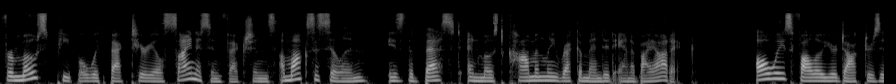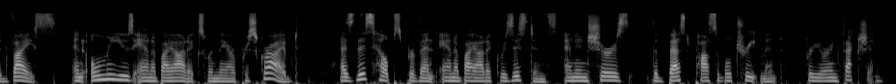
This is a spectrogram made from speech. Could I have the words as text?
for most people with bacterial sinus infections, amoxicillin is the best and most commonly recommended antibiotic. Always follow your doctor's advice and only use antibiotics when they are prescribed, as this helps prevent antibiotic resistance and ensures the best possible treatment for your infection.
